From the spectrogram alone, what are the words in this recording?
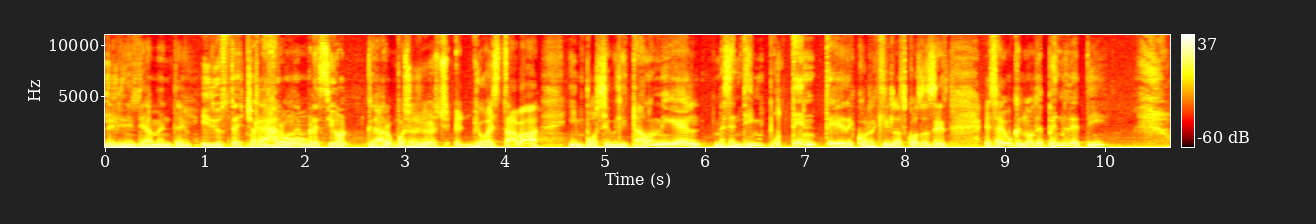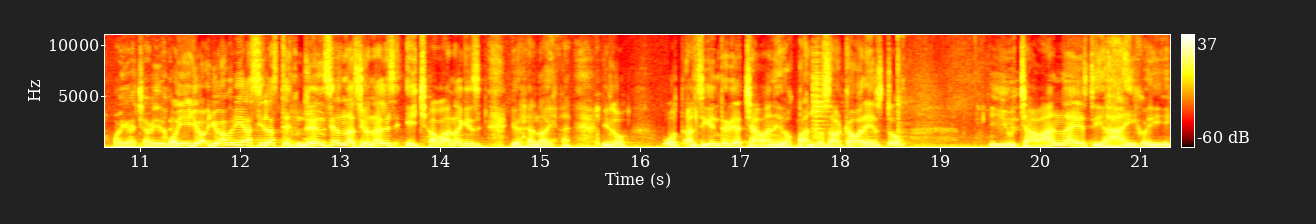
¿Y de- definitivamente. ¿Y de usted, Chávez, hubo depresión? Claro, pues yo, yo estaba imposibilitado, Miguel. Me sentí impotente de corregir las cosas. Es, es algo que no depende de ti. Oiga, Chávez. Oye, yo, yo abría así las tendencias nacionales y Chavana, que es, y, yo, no, ya. y lo, al siguiente día Chavana, y digo, ¿cuándo se va a acabar esto? Y Chavana es, y, ay, hijo, y-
